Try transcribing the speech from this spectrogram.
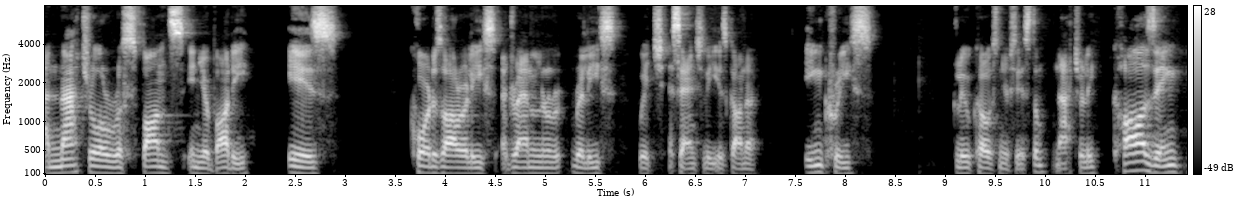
a natural response in your body is cortisol release, adrenaline release, which essentially is going to increase glucose in your system naturally, causing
